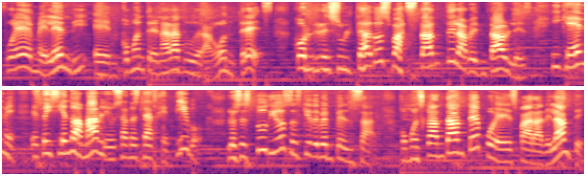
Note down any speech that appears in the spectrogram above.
fue Melendi en Cómo entrenar a tu dragón 3, con resultados bastante lamentables. Y creedme, estoy siendo amable usando este adjetivo. Los estudios es que deben pensar, como es cantante, pues para adelante.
